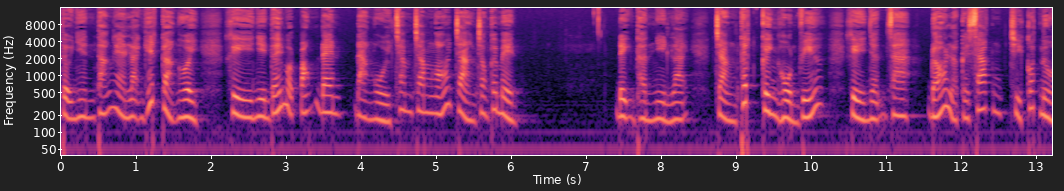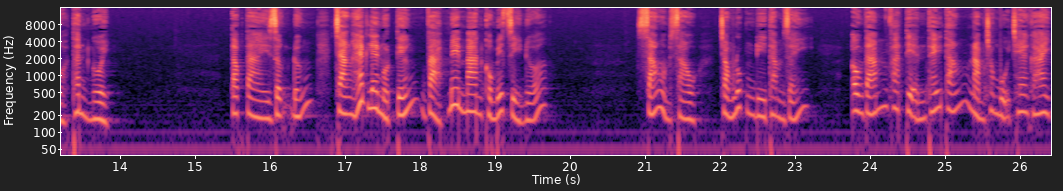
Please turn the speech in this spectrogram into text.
Tự nhiên Thắng nghe lạnh hết cả người khi nhìn thấy một bóng đen đang ngồi chăm chăm ngó chàng trong cái mền. Định thần nhìn lại, chàng thất kinh hồn vía khi nhận ra đó là cái xác chỉ có nửa thân người. Tóc tài dựng đứng, chàng hét lên một tiếng và mê man không biết gì nữa. Sáng hôm sau, trong lúc đi thăm giấy, ông Tám phát hiện thấy Thắng nằm trong bụi tre gai,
